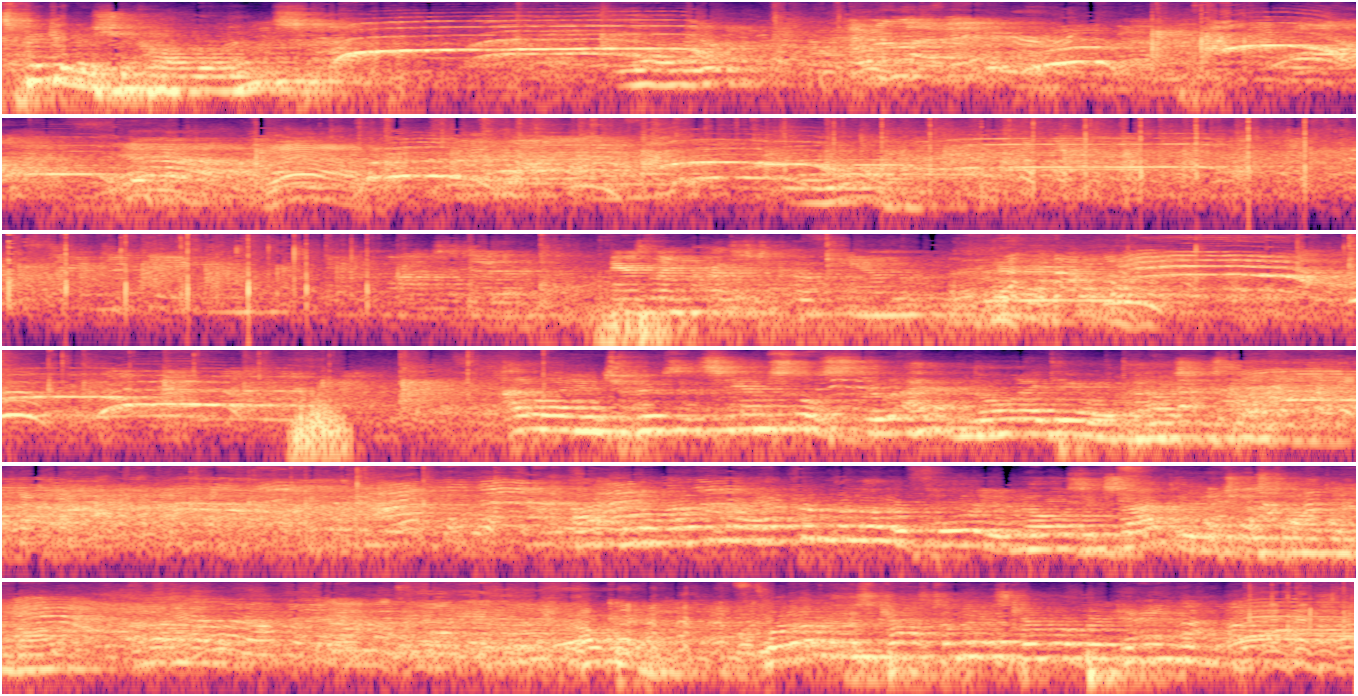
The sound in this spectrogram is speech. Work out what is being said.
Speaking of Chicagoans, well, I'm 11. Stranger Things. Haven't watched it. My crush to cocaine. how do I introduce it? See, I'm so stupid. I have no idea what the hell she's talking about. 40 knows exactly what she's talking about. And I have- Okay. Whatever this costume is, give her a big hand.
